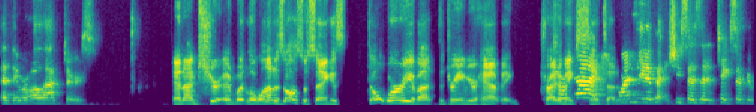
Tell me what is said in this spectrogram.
that they were all actors. And I'm sure, and what Luana is also saying is, don't worry about the dream you're having. Try Correct. to make sense out of it. She says that it takes up your.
